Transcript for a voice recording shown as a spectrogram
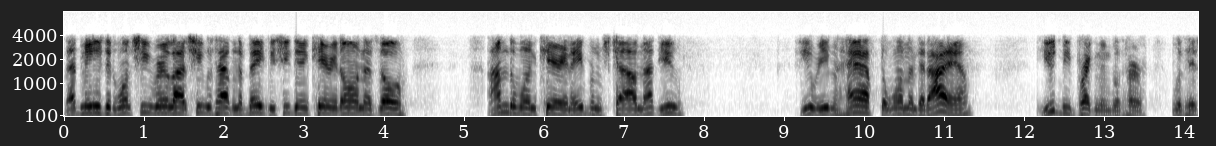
That means that once she realized she was having a baby, she then carried on as though I'm the one carrying Abram's child, not you. If you were even half the woman that I am, you'd be pregnant with her, with his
